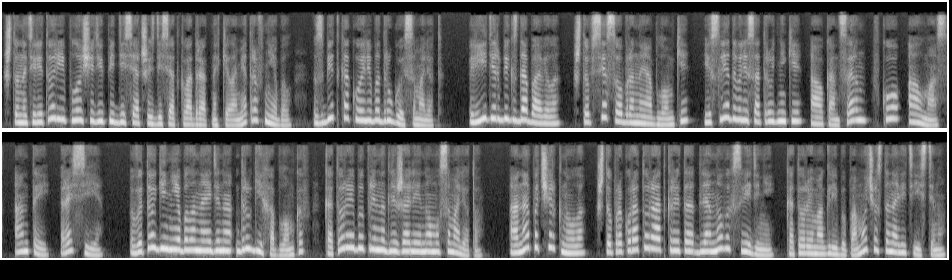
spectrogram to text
что на территории площадью 50-60 квадратных километров не был сбит какой-либо другой самолет. Ридербикс добавила, что все собранные обломки исследовали сотрудники АО-концерн ВКО «Алмаз», «Антей», «Россия». В итоге не было найдено других обломков, которые бы принадлежали иному самолету. Она подчеркнула, что прокуратура открыта для новых сведений, которые могли бы помочь установить истину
